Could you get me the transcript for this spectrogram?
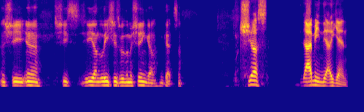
And she, yeah, she's he unleashes with a machine gun and gets her. Just, I mean, again,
